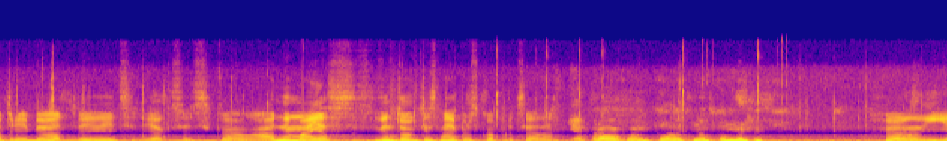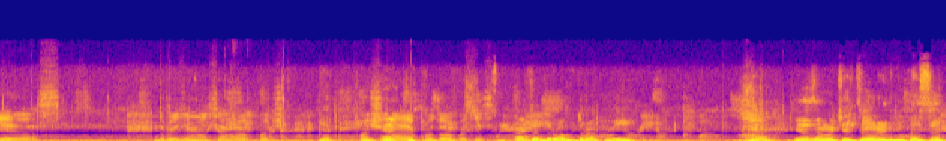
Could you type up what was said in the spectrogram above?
от, ребят, дивіться, як це цікаво. А немає винтовки снайперського прицела? Є права кнопка, кнопка миші. Hell yes. Друзі, мені ця гра поч... Починає подобатись. Дайте дроп, дроп мій. Я, я замочив цього рейдбаса.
